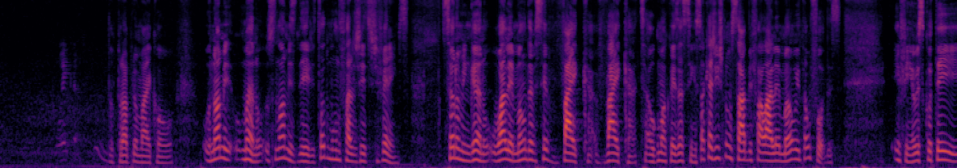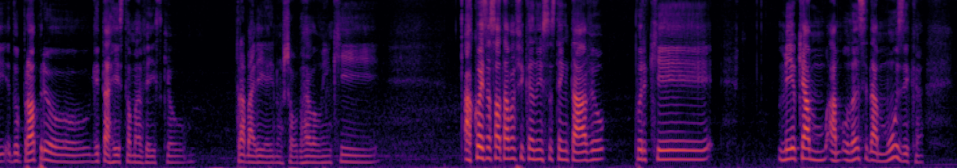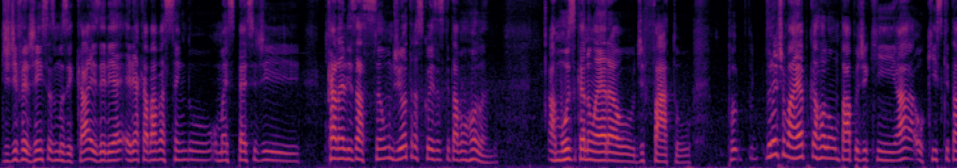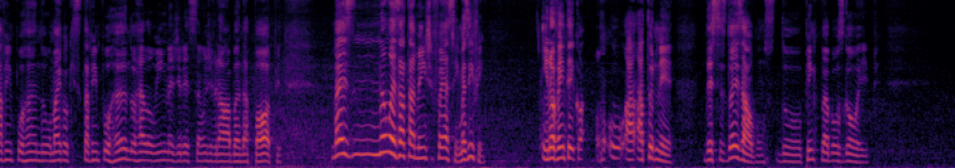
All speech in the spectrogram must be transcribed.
do próprio Michael. O nome, mano, os nomes dele, todo mundo fala de jeitos diferentes. Se eu não me engano, o alemão deve ser Weikat, Weikat, alguma coisa assim. Só que a gente não sabe falar alemão, então foda-se. Enfim, eu escutei do próprio guitarrista uma vez que eu trabalhei aí num show do Halloween que a coisa só tava ficando insustentável porque meio que a a- o lance da música de divergências musicais, ele, é- ele acabava sendo uma espécie de canalização de outras coisas que estavam rolando. A música não era o de fato. Durante uma época rolou um papo de que ah, o Kiss que tava empurrando, o Michael Kiss que tava empurrando o Halloween na direção de virar uma banda pop. Mas não exatamente foi assim. Mas enfim. Em 94, o- a, a turnê desses dois álbuns, do Pink Bubbles Go Ape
